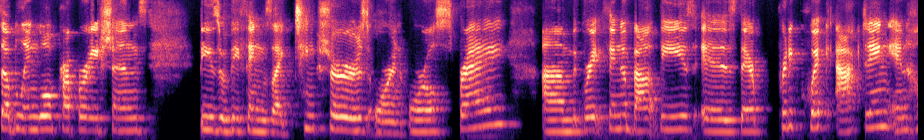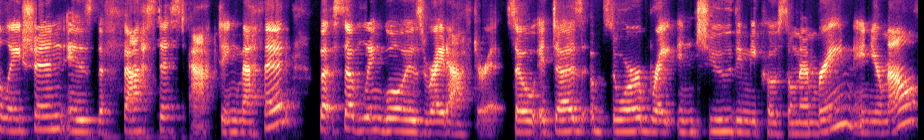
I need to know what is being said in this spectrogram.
Sublingual preparations, these would be things like tinctures or an oral spray. Um, the great thing about these is they're pretty quick acting. Inhalation is the fastest acting method, but sublingual is right after it. So it does absorb right into the mucosal membrane in your mouth.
